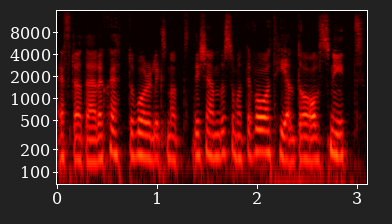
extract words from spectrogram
efter att det hade skett, då var det liksom att det kändes som att det var ett helt avsnitt.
